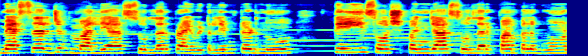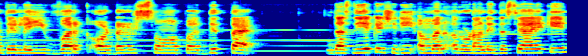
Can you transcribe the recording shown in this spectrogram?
messrs Himalaya solar private limited ਨੂੰ 2356 ਸੋਲਰ ਪੰਪ ਲਗਵਾਉਣ ਦੇ ਲਈ ਵਰਕ ਆਰਡਰ ਸੌਂਪ ਦਿੱਤਾ ਹੈ। ਦੱਸਦੀ ਹੈ ਕਿ ਸ਼੍ਰੀ ਅਮਨ ਅਰੋੜਾ ਨੇ ਦੱਸਿਆ ਹੈ ਕਿ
